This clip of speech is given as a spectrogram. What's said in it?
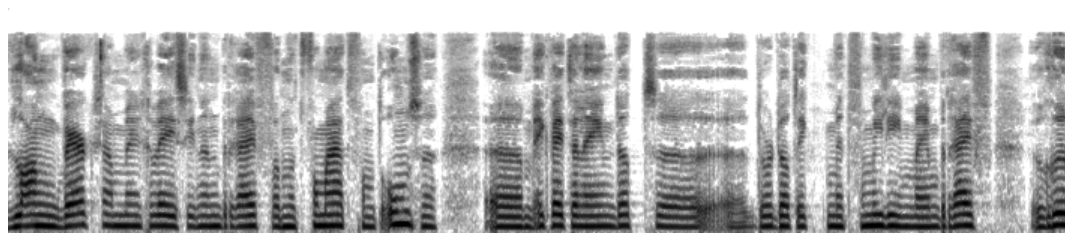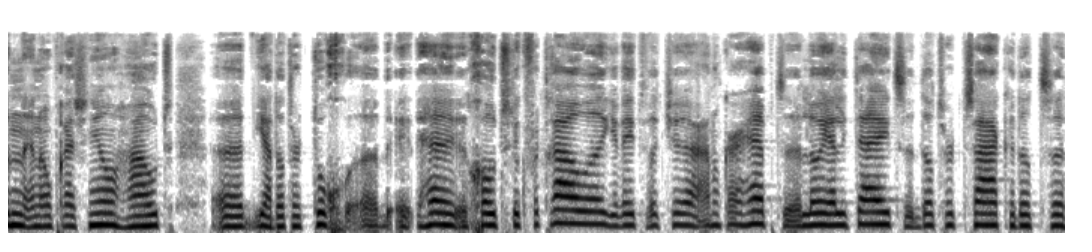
lang werkzaam ben geweest in een bedrijf van het formaat van het onze. Um, ik weet alleen dat uh, doordat ik met familie mijn bedrijf run en operationeel houd. ja, dat er toch een groot stuk vertrouwen. Je weet wat je aan elkaar hebt. loyaliteit, dat soort zaken. Dat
